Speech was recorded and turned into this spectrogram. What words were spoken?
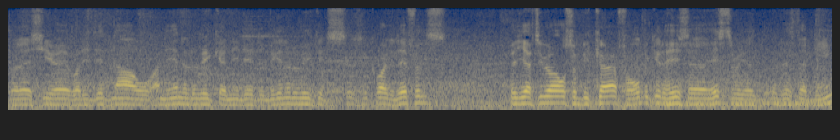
But as you, uh, what he did now at the end of the week and he did at the beginning of the week, it's, it's quite a difference. But you have to also be careful because his uh, history with that knee.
